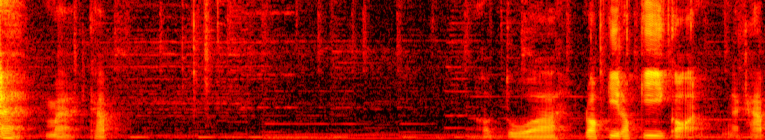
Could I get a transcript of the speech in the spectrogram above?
อะมาครับ เอาตัว Rocky Rocky ก่อนนะครับ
